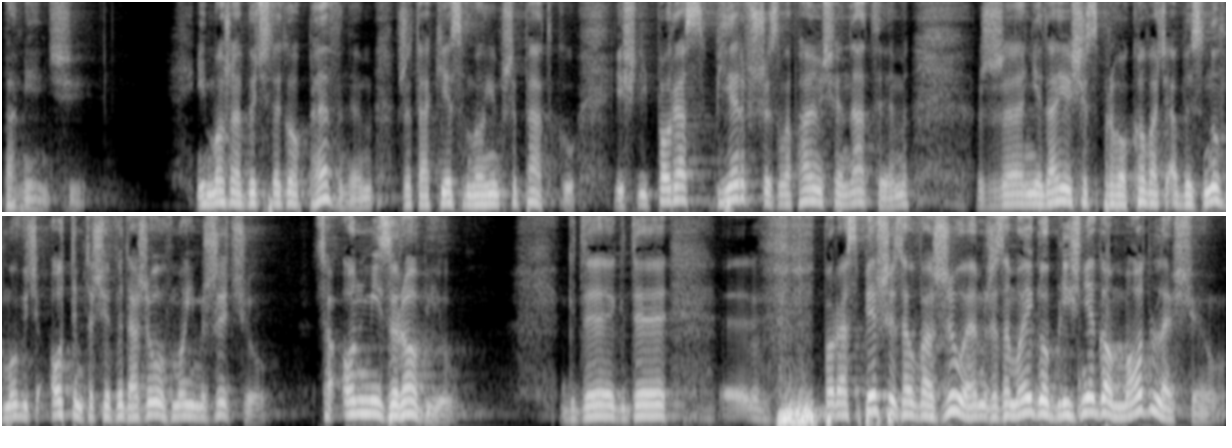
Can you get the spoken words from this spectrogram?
pamięci. I można być tego pewnym, że tak jest w moim przypadku. Jeśli po raz pierwszy złapałem się na tym, że nie daje się sprowokować, aby znów mówić o tym, co się wydarzyło w moim życiu, co on mi zrobił, gdy, gdy e, po raz pierwszy zauważyłem, że za mojego bliźniego modlę się,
